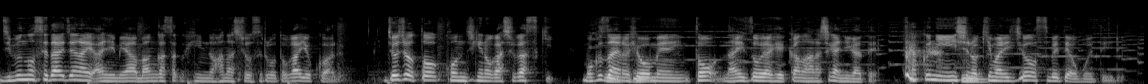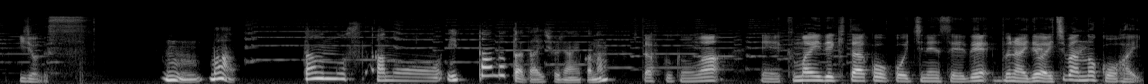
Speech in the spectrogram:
自分の世代じゃないアニメや漫画作品の話をすることがよくある。ジョジョと金色の画種が好き。木材の表面と内臓や血管の話が苦手。100人一首の決まり字を全て覚えている。以上です。うん。まあ、一旦の、あのー一旦だったら大丈夫じゃないかな。北福くんは、えー熊井で北高校1年生で、部内では一番の後輩。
